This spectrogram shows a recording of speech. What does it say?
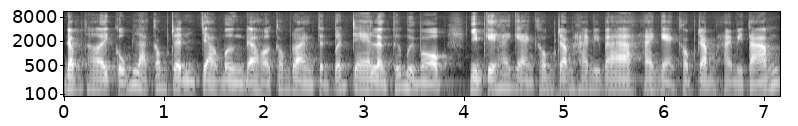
Đồng thời cũng là công trình chào mừng Đại hội Công đoàn tỉnh Bến Tre lần thứ 11, nhiệm kỳ 2023-2028.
